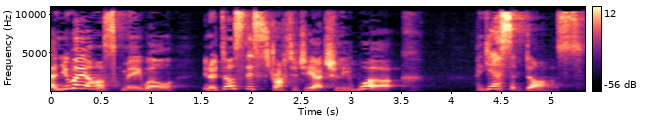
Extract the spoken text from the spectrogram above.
And you may ask me, well, you know, does this strategy actually work? And yes, it does.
